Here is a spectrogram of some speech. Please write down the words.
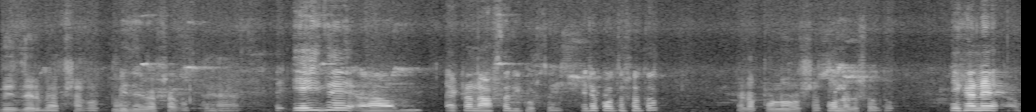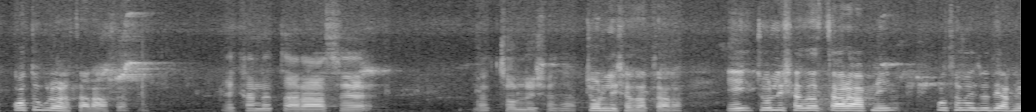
বীজের ব্যবসা করতাম। বীজের ব্যবসা করতেন। হ্যাঁ। এই যে একটা নার্সারি করছেন এটা কত শতক? এটা পনেরো শতক। পনেরো শতক। এখানে কতগুলো চারা আছে? এখানে চারা আছে চল্লিশ হাজার। চল্লিশ হাজার চারা। এই চল্লিশ হাজার চারা আপনি প্রথমে যদি আপনি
